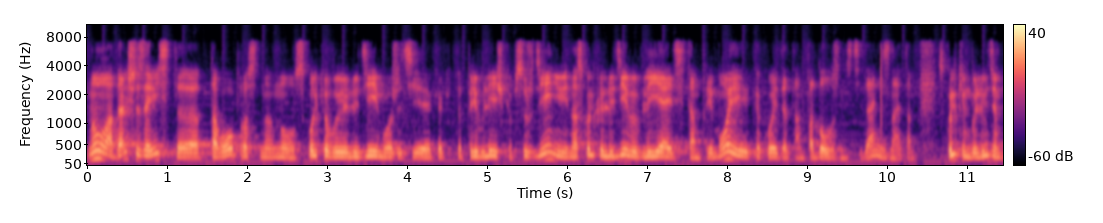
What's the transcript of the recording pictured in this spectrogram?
Ну, а дальше зависит от того, просто, ну, сколько вы людей можете как-то привлечь к обсуждению и насколько людей вы влияете там прямой какой-то там по должности, да, не знаю, там, скольким вы людям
